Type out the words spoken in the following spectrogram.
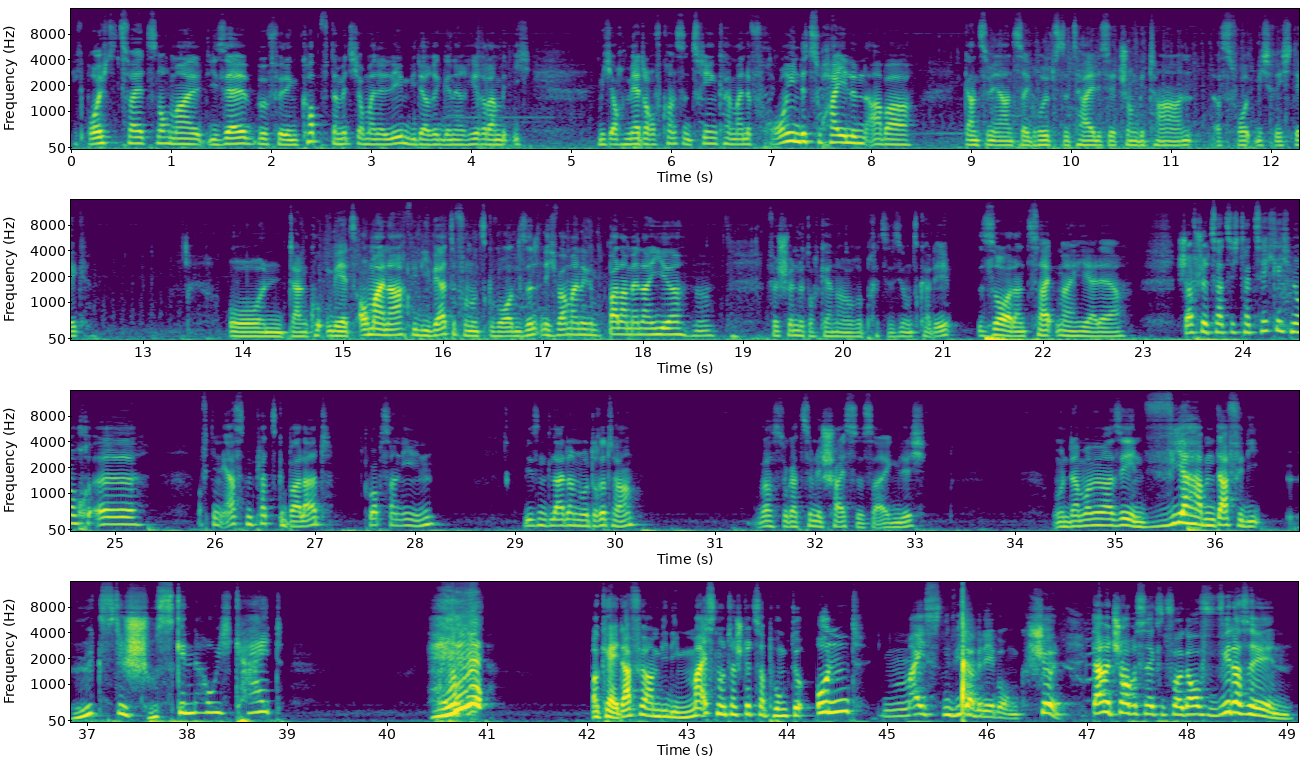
Ich bräuchte zwar jetzt nochmal dieselbe für den Kopf, damit ich auch meine Leben wieder regeneriere, damit ich mich auch mehr darauf konzentrieren kann, meine Freunde zu heilen, aber ganz im Ernst, der gröbste Teil ist jetzt schon getan. Das freut mich richtig. Und dann gucken wir jetzt auch mal nach, wie die Werte von uns geworden sind. Nicht wahr, meine Ballermänner hier? Ne? Verschwendet doch gerne eure Präzisions-KD. So, dann zeigt mal hier, der Scharfschütze hat sich tatsächlich noch äh, auf den ersten Platz geballert. Props an ihn. Wir sind leider nur Dritter. Was sogar ziemlich scheiße ist eigentlich. Und dann wollen wir mal sehen. Wir haben dafür die höchste Schussgenauigkeit? Hä? Okay, dafür haben wir die meisten Unterstützerpunkte und die meisten Wiederbelebungen. Schön. Damit schauen wir uns in der nächsten Folge auf. Wiedersehen.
